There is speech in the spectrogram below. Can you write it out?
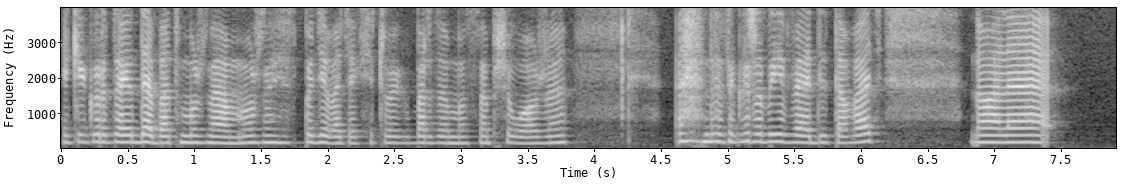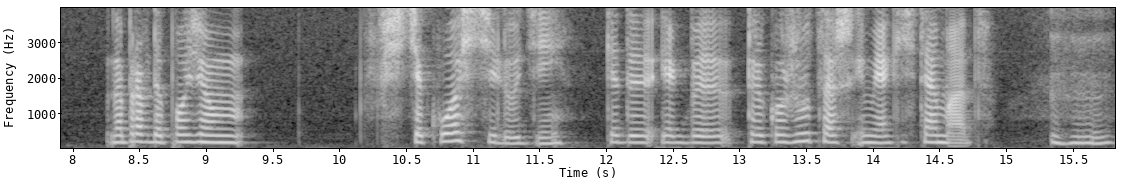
jakiego rodzaju debat można, można się spodziewać, jak się człowiek bardzo mocno przyłoży do tego, żeby je wyedytować. No ale naprawdę poziom wściekłości ludzi, kiedy jakby tylko rzucasz im jakiś temat, Mhm.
